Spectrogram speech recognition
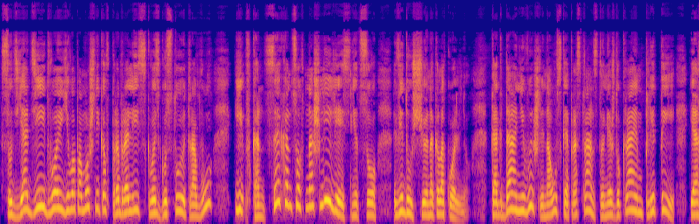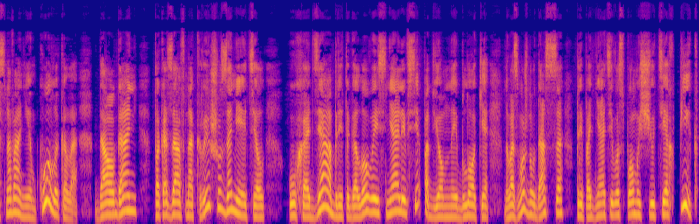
судья Ди и двое его помощников пробрались сквозь густую траву и в конце концов нашли лестницу, ведущую на колокольню. Когда они вышли на узкое пространство между краем плиты и основанием колокола, Даогань, показав на крышу, заметил — Уходя, бритоголовые сняли все подъемные блоки, но, возможно, удастся приподнять его с помощью тех пик,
